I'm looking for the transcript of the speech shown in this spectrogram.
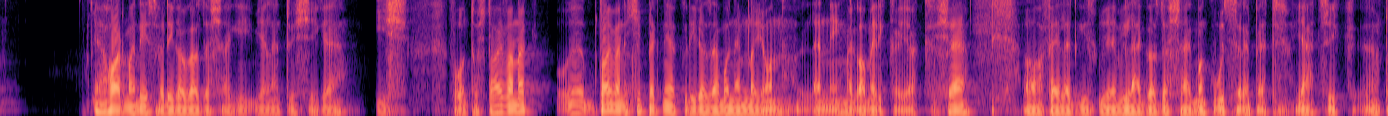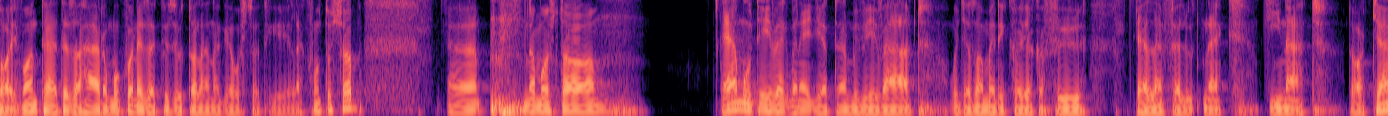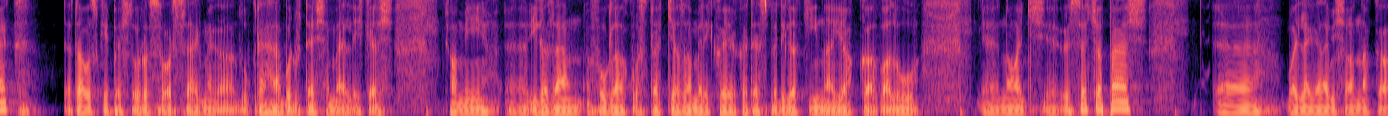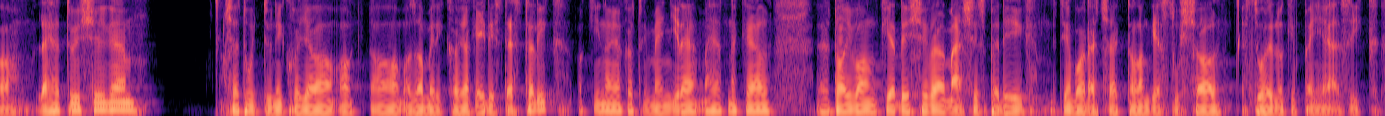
Harmadrészt pedig a gazdasági jelentősége is fontos Tajvannak. Tajvani csipek nélkül igazából nem nagyon lennénk meg amerikaiak se. A fejlett világgazdaságban kulcs szerepet játszik Tajvan, tehát ez a három ok van, ezek közül talán a geostratégiai legfontosabb. Na most a elmúlt években egyértelművé vált, hogy az amerikaiak a fő ellenfelüknek Kínát tartják, tehát ahhoz képest Oroszország meg az ukrán háború teljesen mellékes, ami igazán foglalkoztatja az amerikaiakat, ez pedig a kínaiakkal való nagy összecsapás, vagy legalábbis annak a lehetősége. És hát úgy tűnik, hogy a, a, az amerikaiak egyrészt tesztelik a kínaiakat, hogy mennyire mehetnek el Tajvan kérdésével, másrészt pedig ilyen barátságtalan gesztussal ezt tulajdonképpen jelzik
